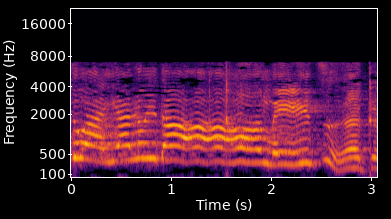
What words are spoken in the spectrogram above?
转眼轮到你自个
